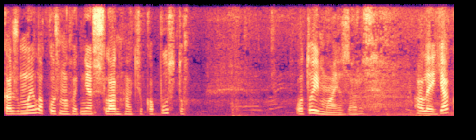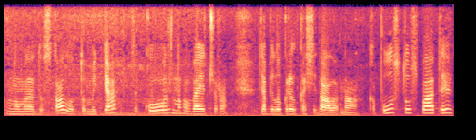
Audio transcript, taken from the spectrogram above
Кажу, мила кожного дня шланга цю капусту. Ото і маю зараз. Але як воно мене достало, то миття це кожного вечора. Ця білокрилка сідала на капусту спати.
